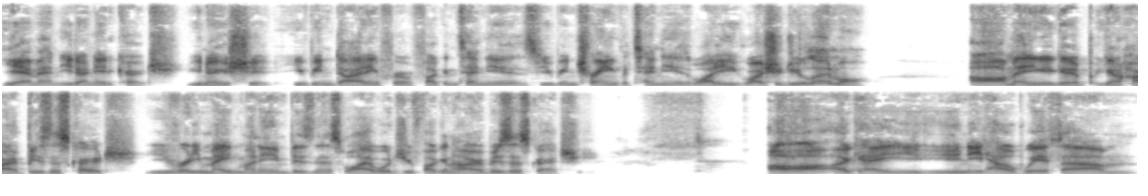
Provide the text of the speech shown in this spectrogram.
Yeah, man, you don't need a coach. You know your shit. You've been dieting for fucking 10 years. You've been training for 10 years. Why do you, why should you learn more? Oh man, you're gonna, you're gonna hire a business coach. You've already made money in business. Why would you fucking hire a business coach? Oh, okay. You, you need help with um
